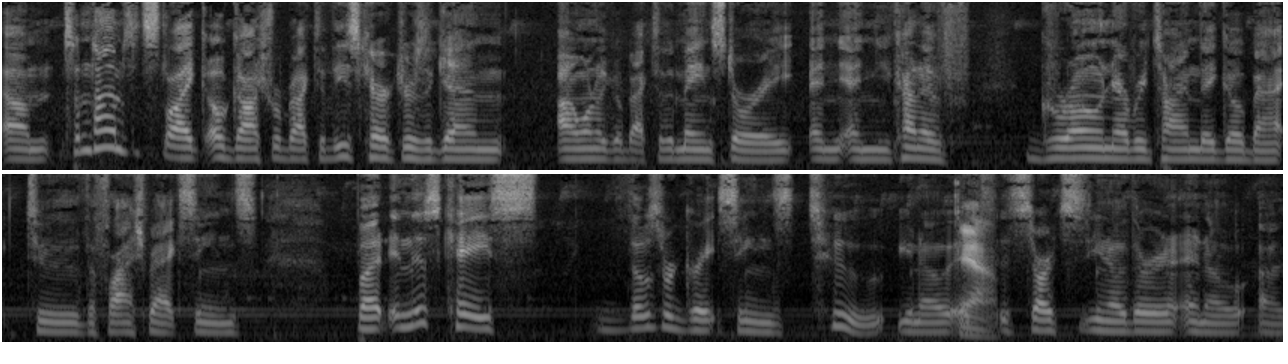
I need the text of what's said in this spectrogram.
Um, sometimes it's like, oh gosh, we're back to these characters again. I want to go back to the main story, and and you kind of groan every time they go back to the flashback scenes. But in this case, those were great scenes too. You know, it, Yeah. it starts. You know, they're in a, a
